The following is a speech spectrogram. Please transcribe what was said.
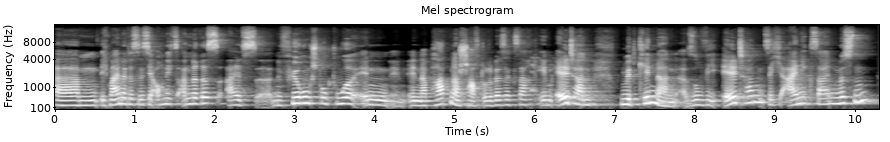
Ähm, ich meine, das ist ja auch nichts anderes als äh, eine Führungsstruktur in, in, in, einer Partnerschaft oder besser gesagt eben Eltern mit Kindern. Also wie Eltern sich einig sein müssen,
